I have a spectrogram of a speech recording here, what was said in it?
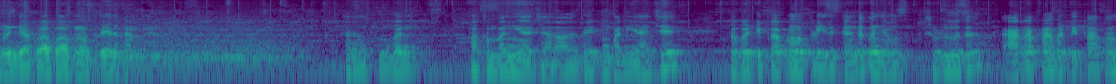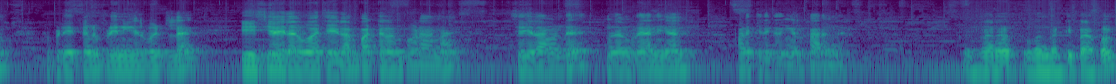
முடிஞ்ச அப்புறம் பார்ப்போம். இப்படி இருக்கேன். குபன் பக்கம் பண்ணியாச்சு அதாவது பேக்கிங் பண்ணியாச்சு. இப்போ வட்டி பார்ப்போம் இப்படி இருக்குன்னு கொஞ்சம் சுடுவது ஆறாப்பா வட்டி பார்ப்போம் இப்படி இருக்குன்னு இப்படி நீங்கள் வீட்டில் ஈஸியாக இலகுவாக செய்யலாம். பட்டரம் போடாமல் செய்யலாம்னு முதல் முறையாக நீங்கள் படைச்சிருக்கிறீங்க பாருங்கள் வர வட்டி பார்ப்போம்.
